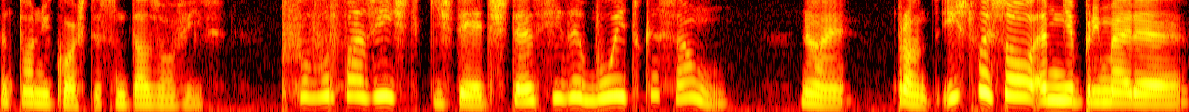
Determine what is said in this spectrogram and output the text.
António Costa, se me estás a ouvir, por favor faz isto, que isto é a distância da boa educação. Não é? Pronto, isto foi só a minha primeira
